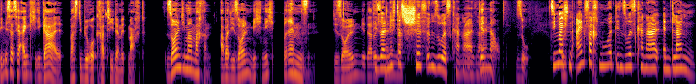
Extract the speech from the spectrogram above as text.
dem ist das ja eigentlich egal, was die Bürokratie damit macht. Sollen die mal machen, aber die sollen mich nicht bremsen. Die sollen mir dadurch Die sollen nicht das Schiff im Suezkanal sein. Genau. So. Sie möchten einfach nur den Suezkanal entlang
